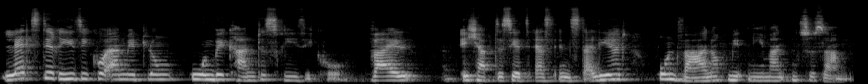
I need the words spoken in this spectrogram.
letzte Risikoermittlung, unbekanntes Risiko, weil ich habe das jetzt erst installiert und war noch mit niemandem zusammen.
